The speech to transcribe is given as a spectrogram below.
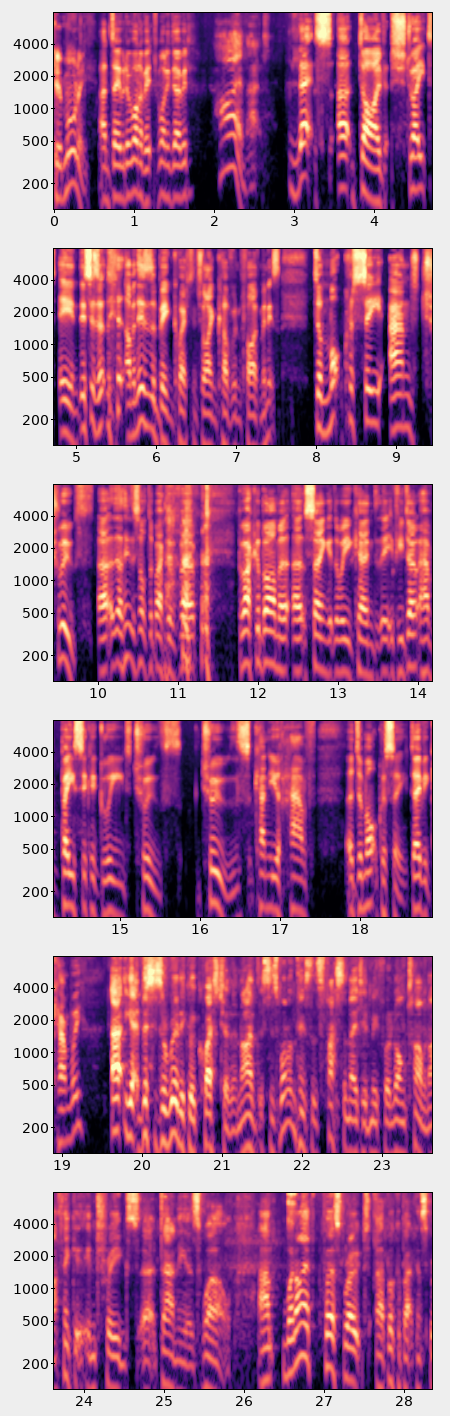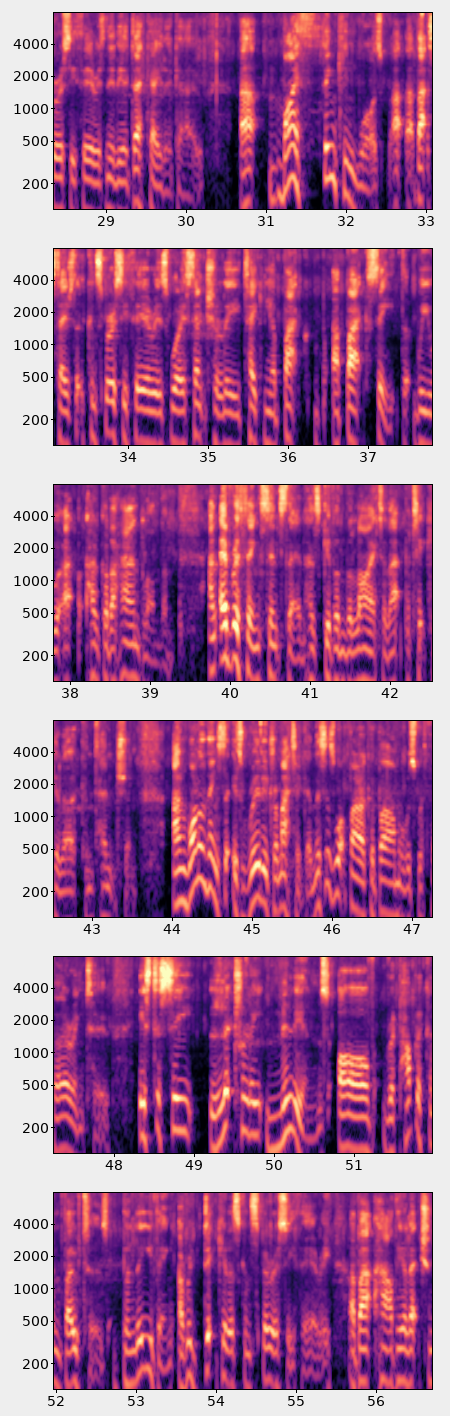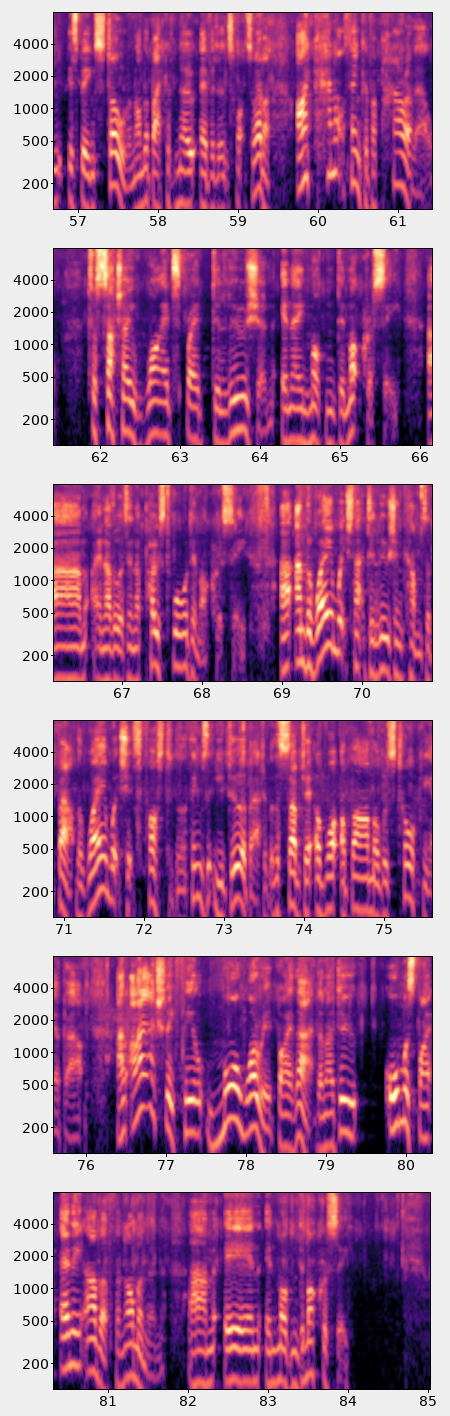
Good morning. And David Aaronovitch. Morning, David. Hi, Matt. Let's uh, dive straight in. This is a, I mean, this is a big question to try and cover in five minutes. Democracy and truth. Uh, I think this is off the back of. Uh, Barack Obama uh, saying at the weekend that if you don't have basic agreed truths, truths, can you have a democracy? David, can we? Uh, yeah, this is a really good question, and I've, this is one of the things that's fascinated me for a long time, and I think it intrigues uh, Danny as well. Um, when I first wrote a book about conspiracy theories nearly a decade ago, uh, my thinking was at, at, that stage that conspiracy theories were essentially taking a back a back seat that we were, uh, had got a handle on them. And everything since then has given the lie to that particular contention. And one of the things that is really dramatic, and this is what Barack Obama was referring to, is to see literally millions of Republican voters believing a ridiculous conspiracy theory about how the election is being stolen on the back of no evidence whatsoever. I cannot think of a parallel to such a widespread delusion in a modern democracy, um, in other words, in a post war democracy. Uh, and the way in which that delusion comes about, the way in which it's fostered, and the things that you do about it were the subject of what Obama was talking about. And I actually feel more worried by that than I do almost by any other phenomenon um, in, in modern democracy.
